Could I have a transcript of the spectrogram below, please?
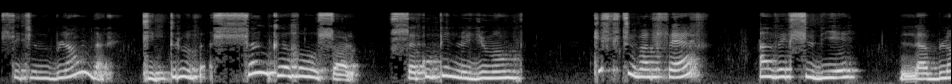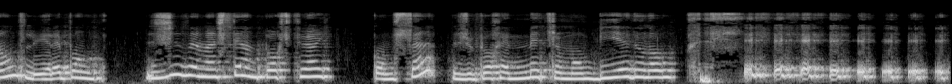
C'est une blonde qui trouve 5 euros au sol. Sa copine lui demande Qu'est-ce que tu vas faire avec ce billet? La blonde lui répond Je vais m'acheter un portefeuille. Comme ça, je pourrai mettre mon billet dedans.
